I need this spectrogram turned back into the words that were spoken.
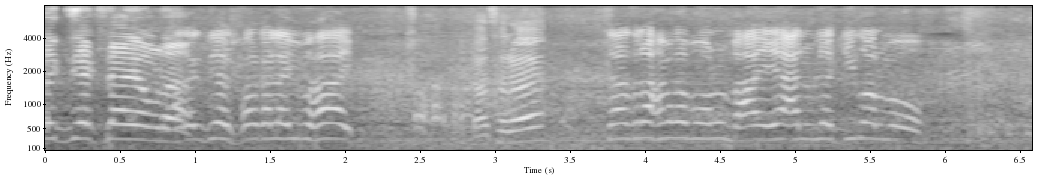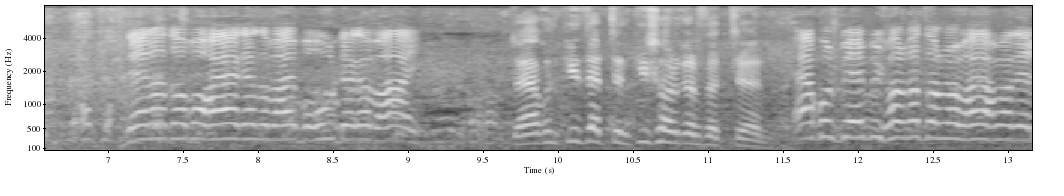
আমরা আরেক দিয়ে সরকার লাগবে ভাই তাছাড়া তাছাড়া আমাকে বলুন ভাই এই আলুটা কি করব দেনা দেবো হয়ে গেছে ভাই বহু টাকা ভাই তো এখন কি চাচ্ছেন? কি সরকার চাচ্ছেন? এখন বিএনপি সরকার দরকার ভাই আমাদের।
